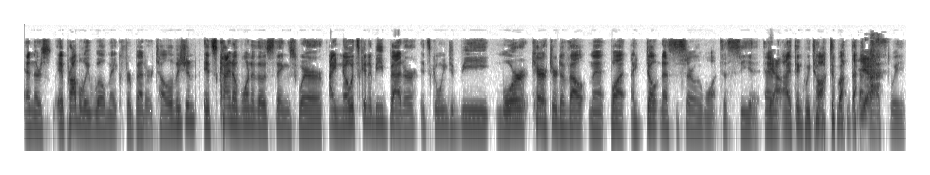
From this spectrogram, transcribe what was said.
And there's it probably will make for better television. It's kind of one of those things where I know it's going to be better. It's going to be more character development, but I don't necessarily want to see it. And Yeah. I think we talked about that Yeah. last week.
